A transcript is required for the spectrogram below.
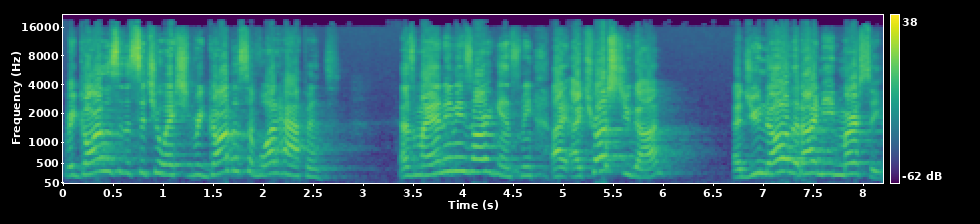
Regardless of the situation, regardless of what happens, as my enemies are against me, I, I trust you, God, and you know that I need mercy.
